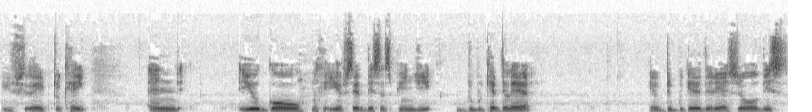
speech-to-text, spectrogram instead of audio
You select ok. And you go okay you have saved this as png duplicate the layer. You have duplicated the layer. So this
